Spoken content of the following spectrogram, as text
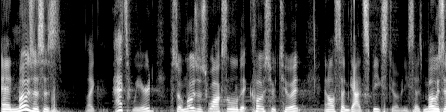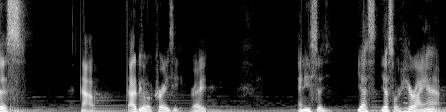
And Moses is like, that's weird. So Moses walks a little bit closer to it, and all of a sudden God speaks to him and he says, Moses. Now, that'd be a little crazy, right? And he says, Yes, yes, Lord, here I am.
